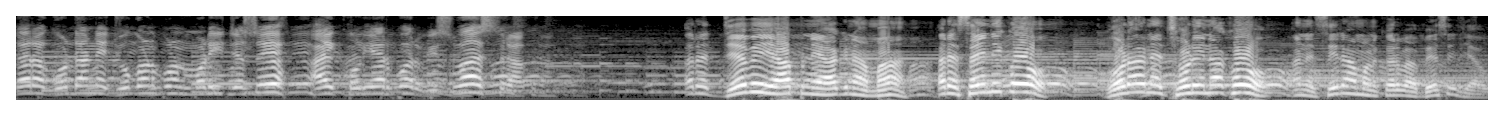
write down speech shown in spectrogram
તારા ઘોડાને જોગણ પણ મળી જશે. આ ખોડિયાર પર વિશ્વાસ રાખ. અરે જેવી આપની આજ્ઞા માં અરે સૈનિકો, ઘોડાને છોડી નાખો અને શિરામણ કરવા બેસી જાઓ.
